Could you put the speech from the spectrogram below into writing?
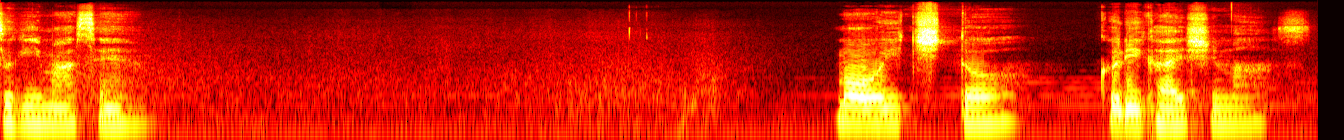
過ぎません。もう一度繰り返します。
